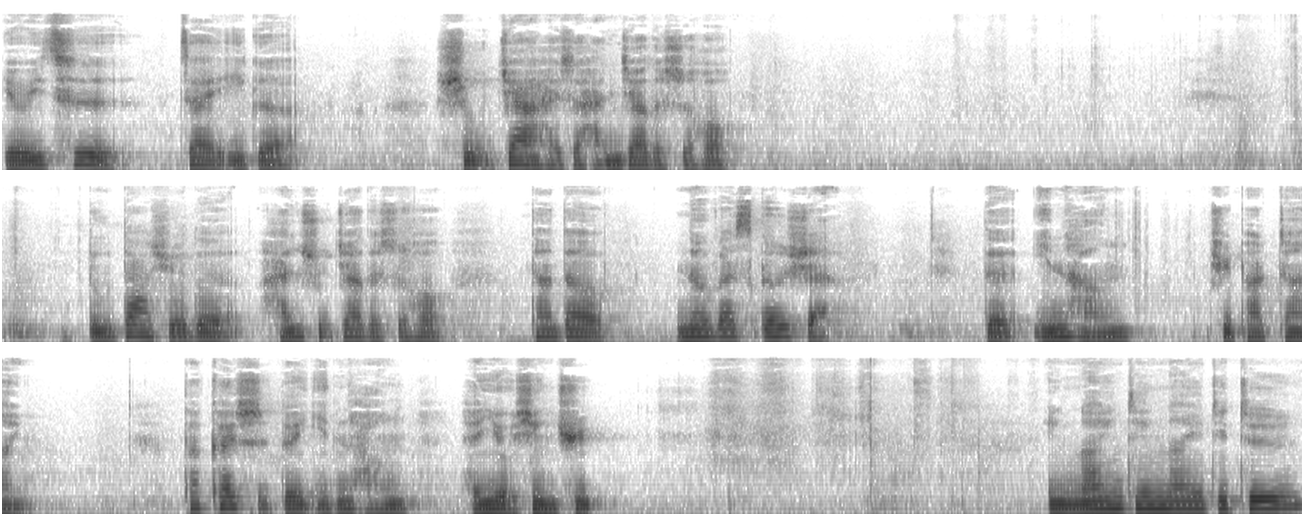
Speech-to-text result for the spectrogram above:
有一次，在一个暑假还是寒假的时候，读大学的寒暑假的时候，他到 Nova Scotia 的银行去 part time。他开始对银行很有兴趣。In 1992,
